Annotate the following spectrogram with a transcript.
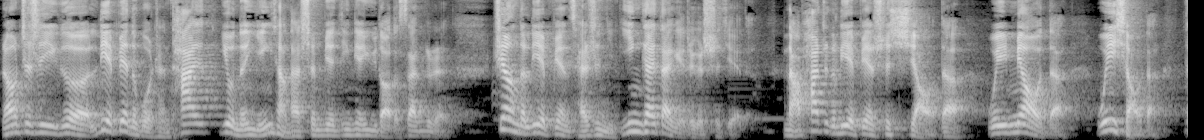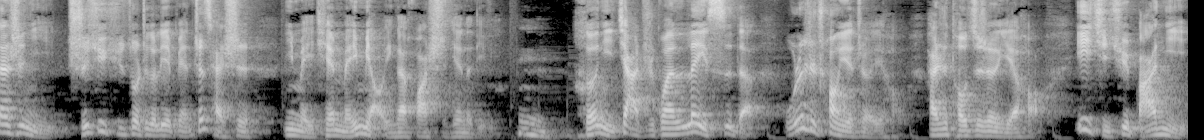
然后这是一个裂变的过程，它又能影响他身边今天遇到的三个人，这样的裂变才是你应该带给这个世界的。哪怕这个裂变是小的、微妙的、微小的，但是你持续去做这个裂变，这才是你每天每秒应该花时间的地方。嗯，和你价值观类似的，无论是创业者也好，还是投资人也好。一起去把你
